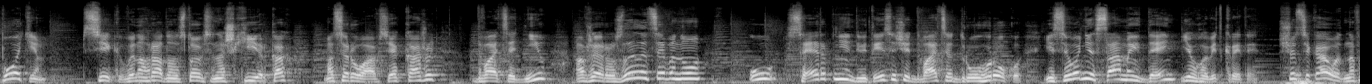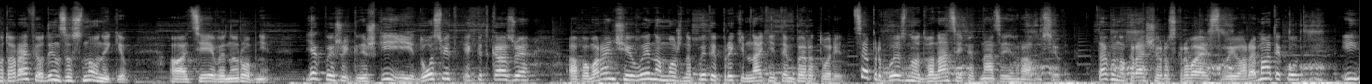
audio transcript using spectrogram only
Потім сік винограду настоявся на шкірках, мацерувався, як кажуть, 20 днів, а вже розлили це вино у серпні 2022 року. І сьогодні самий день його відкрити. Що цікаво, на фотографії один з засновників цієї виноробні. Як пишуть книжки і досвід, як підказує, а помаранчеві вина можна пити при кімнатній температурі. Це приблизно 12-15 градусів. Так воно краще розкриває свою ароматику і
